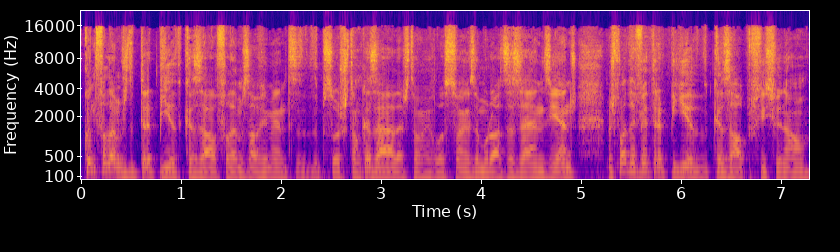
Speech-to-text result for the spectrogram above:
Quando falamos de terapia de casal, falamos obviamente de pessoas que estão casadas, estão em relações amorosas há anos e anos, mas pode haver terapia de casal profissional?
